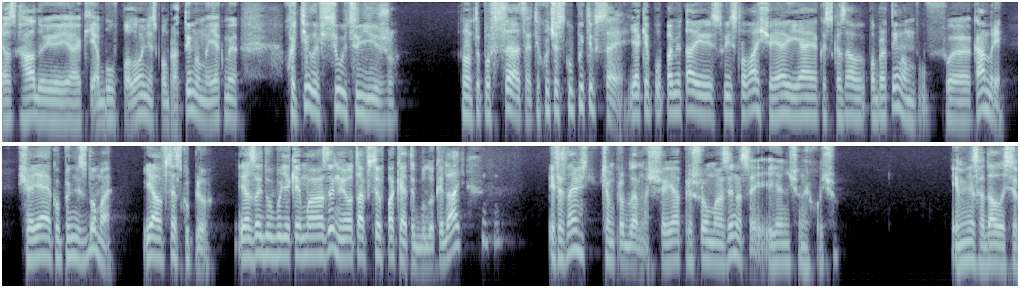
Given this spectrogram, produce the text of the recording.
Я згадую, як я був в полоні з побратимами, як ми хотіли всю цю їжу. Ну, типу, все це, ти хочеш скупити все. Як я пам'ятаю свої слова, що я, я якось сказав побратимам в е, камері, що я як опинюсь вдома, я все скуплю. Я зайду в будь-який магазин і отак все в пакети буду кидати. І ти знаєш, в чому проблема? Що я прийшов в магазин на і я нічого не хочу. І мені згадалося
